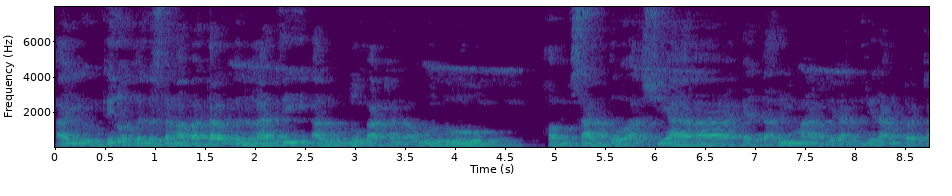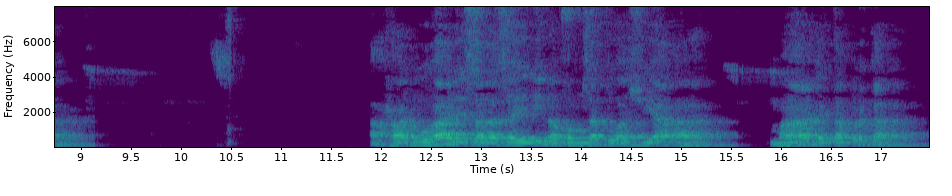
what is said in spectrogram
ayum tilu tegas ngabatalkeun ladzi al wudu. Kana wudu satu asya'a eta lima pirang-pirang perkara. Ahaduha di salah sayidina satu asya'a ma eta perkara.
